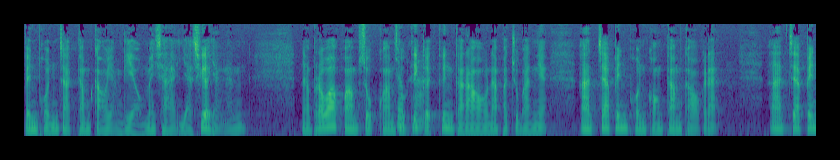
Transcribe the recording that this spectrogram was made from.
เป็นผลจากกรรมเก่าอย่างเดียว ไม่ใช่ อย่าเชื่ออย่างนั้นนะเพราะว่าความสุขความทุกข์ที่เกิดขึ้นกับเราณปัจจุบันเนี่ยอาจจะเป็นผลของกรรมเก่าก็ได้ อาจจะเป็น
